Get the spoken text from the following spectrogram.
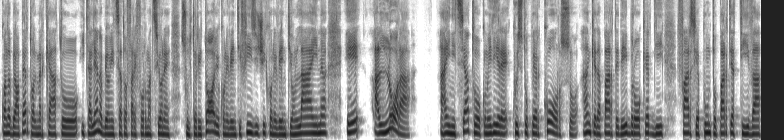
quando abbiamo aperto al mercato italiano, abbiamo iniziato a fare formazione sul territorio con eventi fisici, con eventi online e allora ha iniziato, come dire, questo percorso anche da parte dei broker di farsi appunto parte attiva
